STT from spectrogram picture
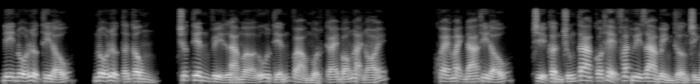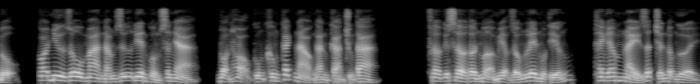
đi nỗ lực thi đấu, nỗ lực tấn công, trước tiên vì là MU tiến vào một cái bóng lại nói. Khỏe mạnh đá thi đấu, chỉ cần chúng ta có thể phát huy ra bình thường trình độ, coi như Roma nắm giữ điên cuồng sân nhà, bọn họ cũng không cách nào ngăn cản chúng ta. Ferguson mở miệng giống lên một tiếng, thanh âm này rất chấn động người,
